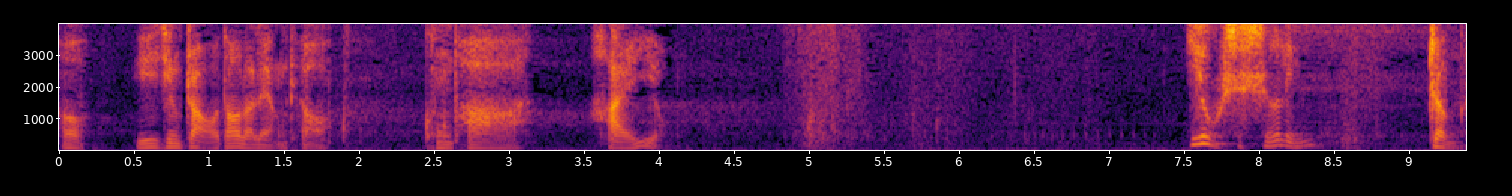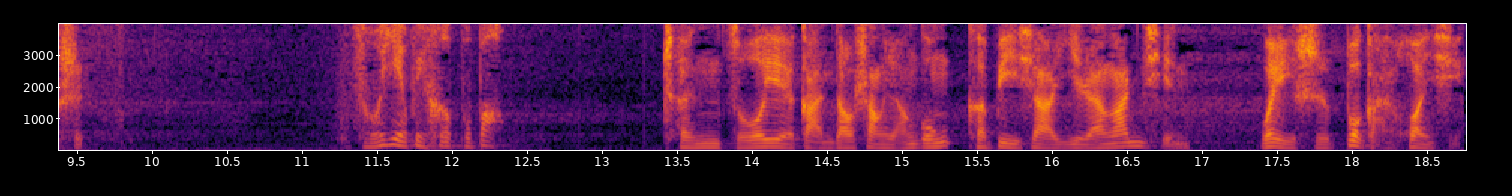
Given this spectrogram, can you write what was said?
哦，已经找到了两条，恐怕还有。又是蛇灵。正是。昨夜为何不报？臣昨夜赶到上阳宫，可陛下已然安寝，卫士不敢唤醒。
